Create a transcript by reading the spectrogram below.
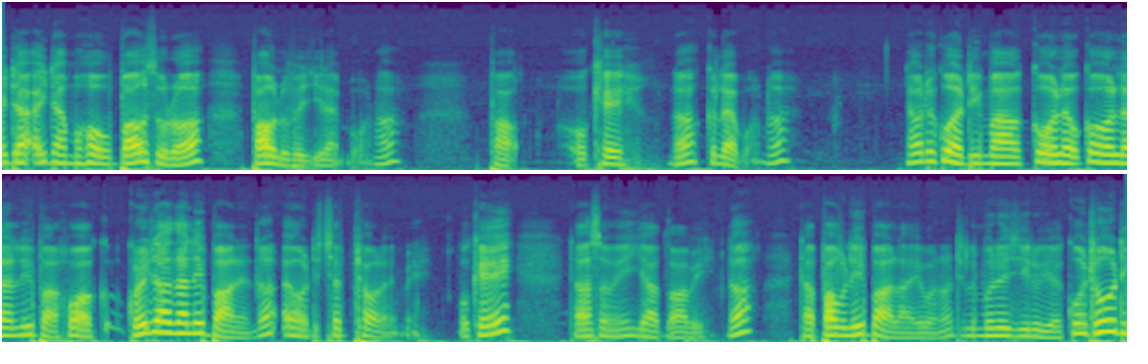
item item မဟုတ်ဘောက်ဆိုတော့ဘောက်လို့ပဲရေးလိုက်ပေါ့เนาะဘောက် okay เนาะ class ပေါ့เนาะနောက်တစ်ခုကဒီမှာ column column လေးပါဟို greater than လေးပါတယ်เนาะအဲ့တော့တစ်ချက်ဖြောက်လိုက်မယ် okay ဒါဆိုရင်ရသွားပြီเนาะဒါပေါက်လေးပါလာရေပေါ့เนาะဒီလိုမျိုးလေးရေးလို့ရ control D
